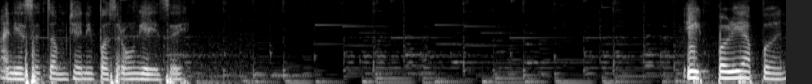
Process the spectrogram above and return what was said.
आणि असं चमच्याने पसरवून घ्यायचं आहे. एक पळी आपण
